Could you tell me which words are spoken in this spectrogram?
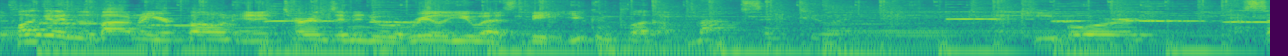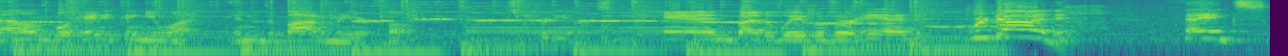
plug it into the bottom of your phone and it turns it into a real USB. You can plug a mouse into it, a keyboard, a soundboard, anything you want into the bottom of your phone. And by the wave of her hand, we're done! Thanks!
